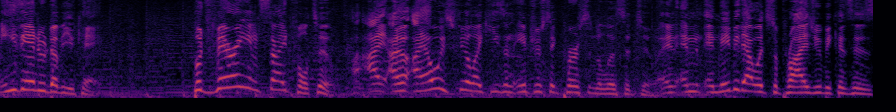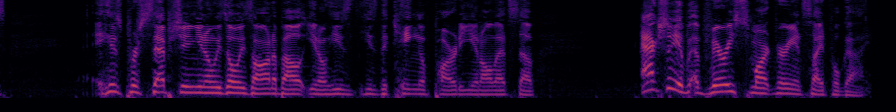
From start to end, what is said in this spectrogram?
he's Andrew WK, but very insightful too. I, I I always feel like he's an interesting person to listen to, and and and maybe that would surprise you because his his perception, you know, he's always on about, you know, he's he's the king of party and all that stuff. Actually, a, a very smart, very insightful guy.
